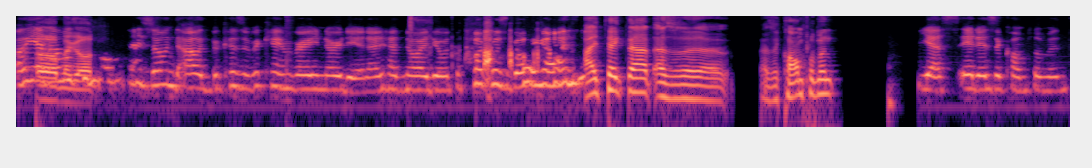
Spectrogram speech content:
Oh yeah, Oh that my was God. the moment I zoned out because it became very nerdy and I had no idea what the fuck was going on. I take that as a as a compliment, Yes, it is a compliment,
